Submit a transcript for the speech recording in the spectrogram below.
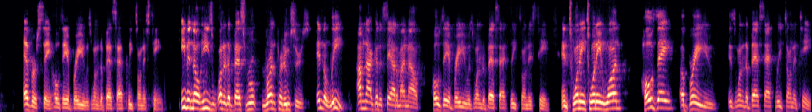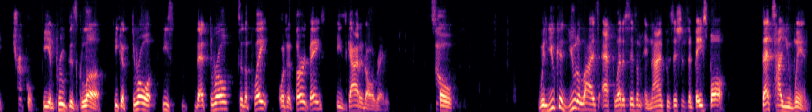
ever say Jose Abreu was one of the best athletes on this team. Even though he's one of the best run producers in the league, I'm not going to say out of my mouth Jose Abreu was one of the best athletes on this team. In 2021, Jose Abreu is one of the best athletes on the team. Triple. He improved his glove. He could throw. He's that throw to the plate or to third base. He's got it already. So when you could utilize athleticism in nine positions in baseball, that's how you win.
